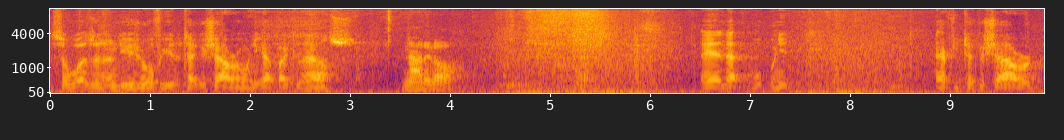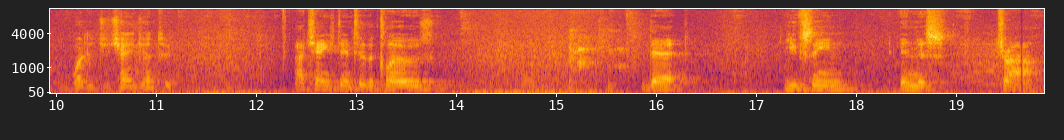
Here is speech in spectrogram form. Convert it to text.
So was it unusual for you to take a shower when you got back to the house? Not at all. And that, when you, after you took a shower, what did you change into? I changed into the clothes that you've seen in this trial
